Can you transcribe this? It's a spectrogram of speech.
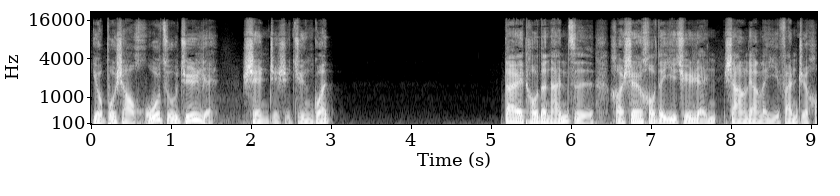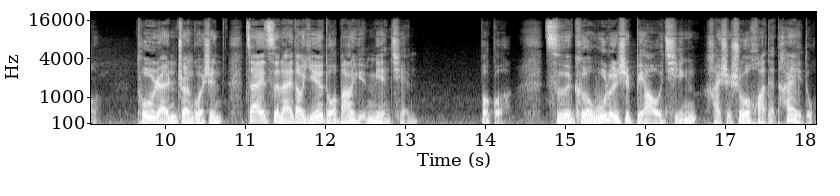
有不少胡族军人，甚至是军官。带头的男子和身后的一群人商量了一番之后，突然转过身，再次来到野朵巴云面前。不过，此刻无论是表情还是说话的态度，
